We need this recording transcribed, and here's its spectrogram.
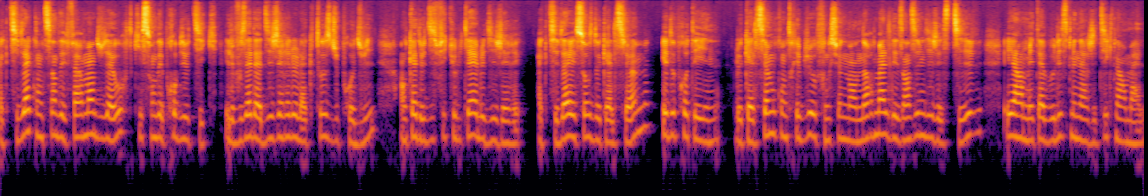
Activia contient des ferments du yaourt qui sont des probiotiques. Ils vous aident à digérer le lactose du produit en cas de difficulté à le digérer. Activia est source de calcium et de protéines. Le calcium contribue au fonctionnement normal des enzymes digestives et à un métabolisme énergétique normal.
